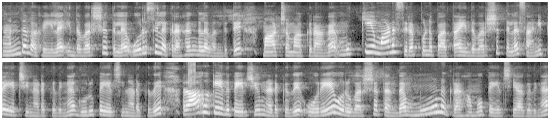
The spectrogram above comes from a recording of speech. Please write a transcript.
அந்த வகையில் இந்த வருஷத்தில் ஒரு சில கிரகங்களை வந்துட்டு மாற்றமாக்குறாங்க. முக்கியமான சிறப்புன்னு பார்த்தா இந்த வருஷத்தில் சனி பெயர்ச்சி நடக்குதுங்க. குரு பெயர்ச்சி நடக்குது. ராகு கேது பயிற்சியும் நடக்குது. ஒரே ஒரு வருஷத்தை அந்த மூணு கிரகமும் பயிற்சி ஆகுதுங்க.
